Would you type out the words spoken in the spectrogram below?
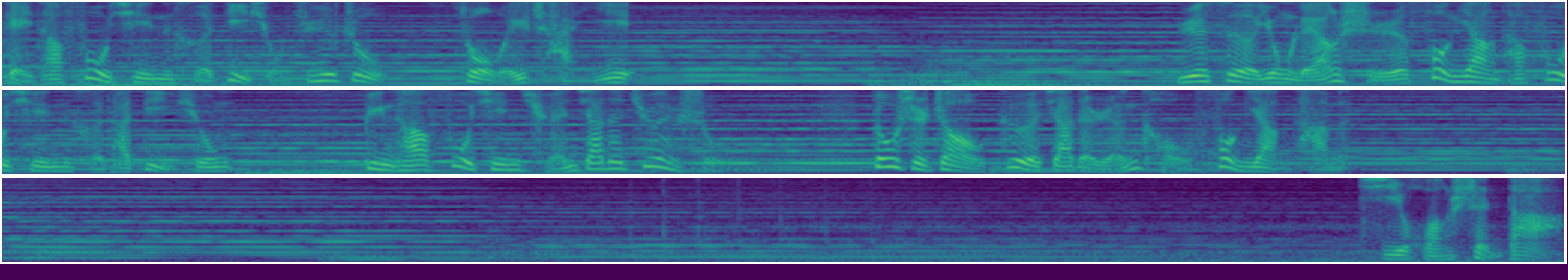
给他父亲和弟兄居住，作为产业。约瑟用粮食奉养他父亲和他弟兄，并他父亲全家的眷属，都是照各家的人口奉养他们。饥荒甚大，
